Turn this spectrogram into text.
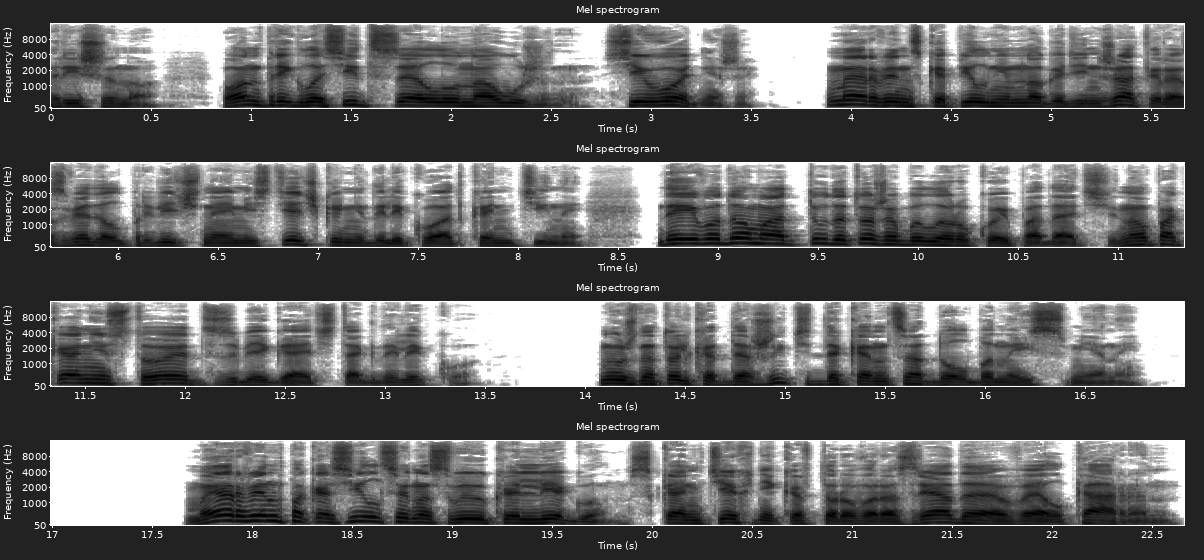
Решено. Он пригласит Селлу на ужин. Сегодня же. Мервин скопил немного деньжат и разведал приличное местечко недалеко от контины. Да его дома оттуда тоже было рукой подать, но пока не стоит забегать так далеко. Нужно только дожить до конца долбанной смены. Мервин покосился на свою коллегу, скантехника второго разряда Вэл Каррен.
